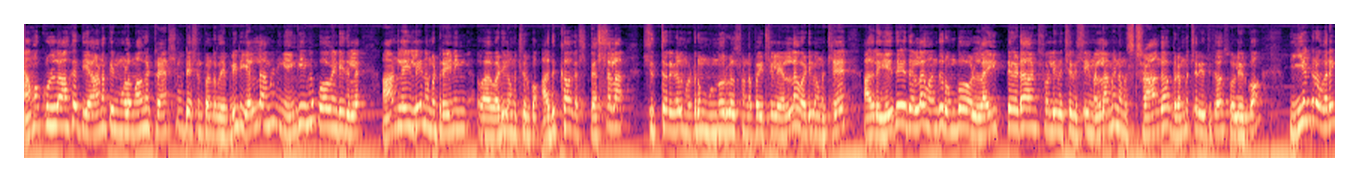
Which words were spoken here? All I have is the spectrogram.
நமக்குள்ளாக தியானத்தின் மூலமாக டிரான்ஸ்மியூட்டேஷன் பண்ணுறது எப்படின்னு எல்லாமே நீங்கள் எங்கேயுமே போக வேண்டியதில்லை. ஆன்லைன்லேயே நம்ம ட்ரைனிங் வடிவமைச்சிருக்கோம். அதுக்காக ஸ்பெஷலாக சித்தர்கள் மற்றும் முன்னோர்கள் சொன்ன பயிற்சிகள் எல்லாம் வடிவமைச்சு அதில் எது எதெல்லாம் வந்து ரொம்ப லைட்டடான்னு சொல்லி வச்ச விஷயம் எல்லாமே நம்ம ஸ்ட்ராங்காக பிரம்மச்சரியத்துக்காக சொல்லியிருக்கோம். இயன்ற வரை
